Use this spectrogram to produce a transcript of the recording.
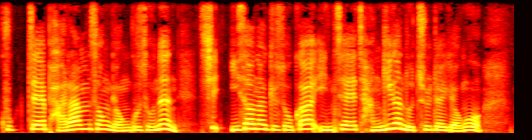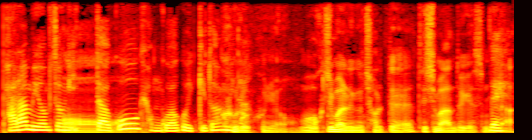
국제 바람성 연구소는 시- 이산화 규소가 인체에 장기간 노출될 경우 발암 위험성이 어. 있다고 경고하고 있기도 합니다. 그렇군요. 뭐 먹지 말는 건 절대 드시면 안 되겠습니다. 네.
